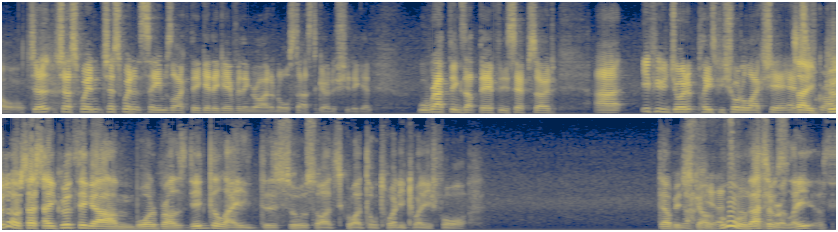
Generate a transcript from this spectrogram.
Oh. just, just when just when it seems like they're getting everything right, it all starts to go to shit again. We'll wrap things up there for this episode. Uh, if you enjoyed it, please be sure to like, share, and Say subscribe. good. I say good thing. Um, Warner Brothers did delay the Suicide Squad till twenty twenty four. They'll be just Oh, going, yeah, that's ooh, that's a relief.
